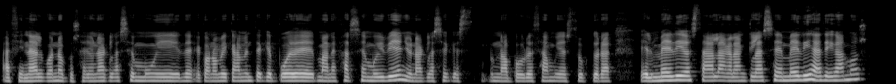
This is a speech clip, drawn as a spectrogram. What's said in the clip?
al final, bueno, pues hay una clase muy económicamente que puede manejarse muy bien y una clase que es una pobreza muy estructural. El medio está la gran clase media, digamos,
